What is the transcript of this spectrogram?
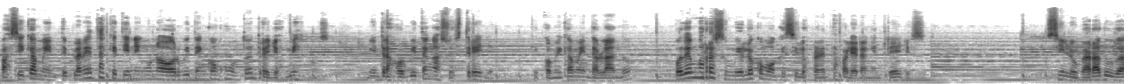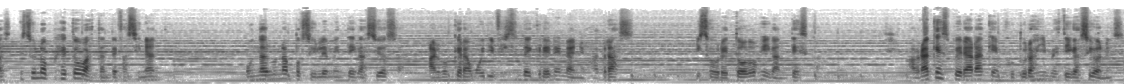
básicamente planetas que tienen una órbita en conjunto entre ellos mismos, mientras orbitan a su estrella, que cómicamente hablando, podemos resumirlo como que si los planetas valieran entre ellos. Sin lugar a dudas, es un objeto bastante fascinante. Una luna posiblemente gaseosa, algo que era muy difícil de creer en años atrás, y sobre todo gigantesca. Habrá que esperar a que en futuras investigaciones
